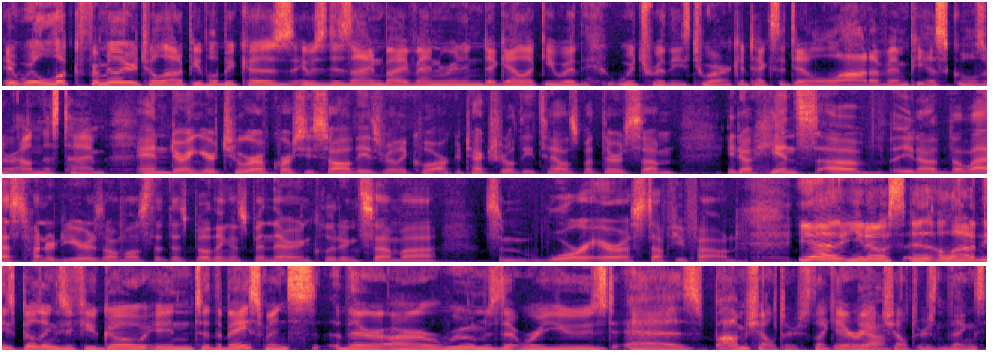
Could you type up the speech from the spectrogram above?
it will look familiar to a lot of people because it was designed by Van Ryn and DeGelleke, with which were these two architects that did a lot of MPS schools around this time. And during your tour, of course, you saw these really cool architectural details, but there's some, you know, hints of you know the last hundred years almost that this building has been there, including some uh, some war era stuff you found. Yeah, you know, a lot of these buildings, if you go into the basements, there are rooms that were used as bomb shelters, like air raid yeah. shelters and things,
